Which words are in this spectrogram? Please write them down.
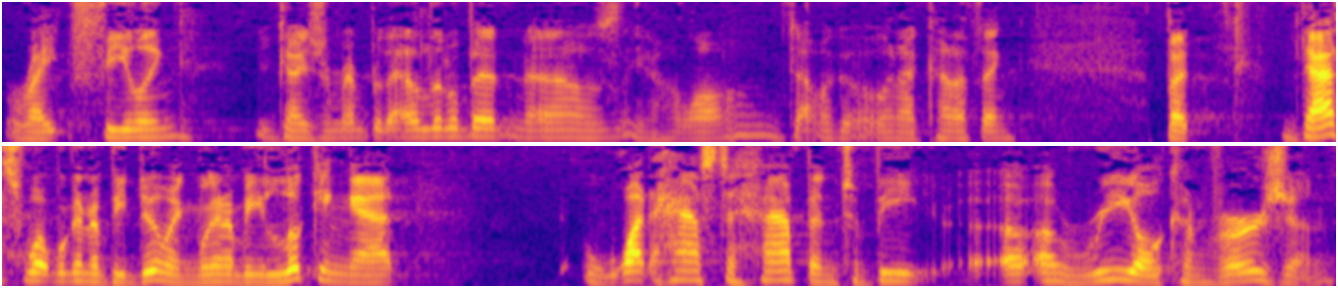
right feeling. You guys remember that a little bit? No, it was, you know, a long time ago and that kind of thing. But that's what we're going to be doing. We're going to be looking at what has to happen to be a, a real conversion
